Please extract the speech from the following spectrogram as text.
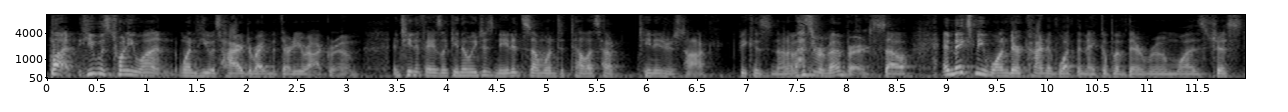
But he was 21 when he was hired to write in the 30 Rock room. And Tina Fey's like, you know, we just needed someone to tell us how teenagers talk because none of us remembered. So it makes me wonder kind of what the makeup of their room was. Just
